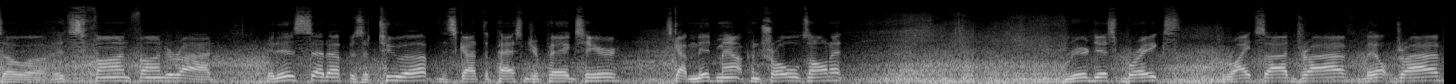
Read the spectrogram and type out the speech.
So uh, it's fun, fun to ride. It is set up as a two up. It's got the passenger pegs here. It's got mid mount controls on it. Rear disc brakes right side drive, belt drive,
